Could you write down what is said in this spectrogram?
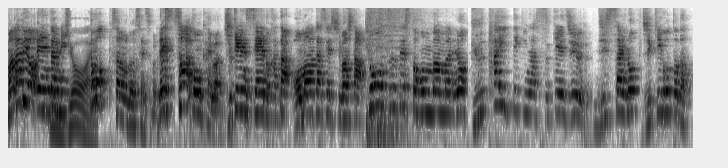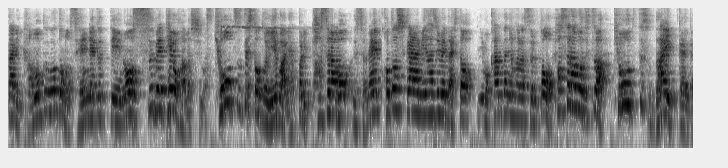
学びをエンタメに。どうもサラボのセンスブルです。さあ今回は受験生の方お待たせしました。共通テスト本番までの具体的なスケジュール。実際の時期ごとだったり科目ごとの戦略っていうのを全てお話しします。共通テストといえばやっぱりパスラボですよね。今年から見始めた人にも簡単にお話しするとパスラボ実は共通テスト第1回か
